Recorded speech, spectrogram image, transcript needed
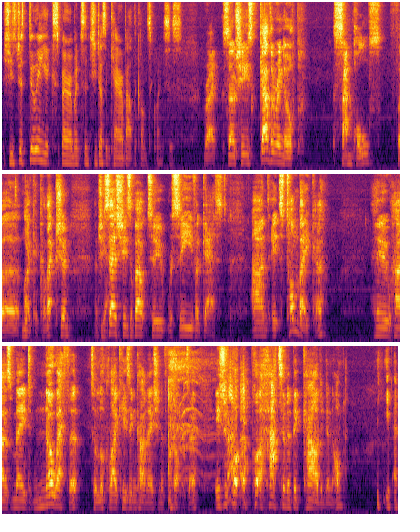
She's just doing experiments and she doesn't care about the consequences. Right. So, she's gathering up samples for like a collection. And she Yeah. says she's about to receive a guest. And it's Tom Baker, who has made no effort to look like his incarnation of the Doctor. He's just put a, put a hat and a big cardigan on. yeah.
